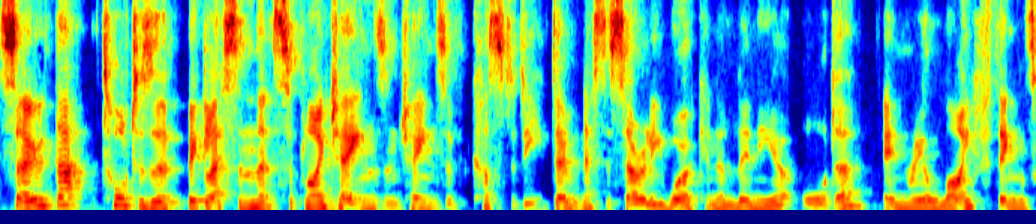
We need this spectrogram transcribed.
So that taught us a big lesson that supply chains and chains of custody don't necessarily work in a linear order in real life. Things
